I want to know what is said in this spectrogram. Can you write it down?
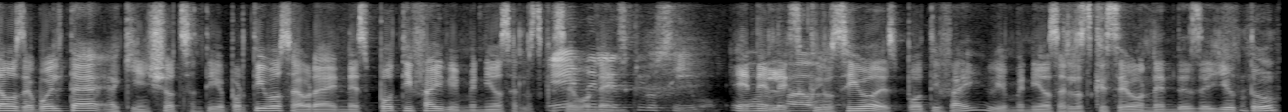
Estamos de vuelta aquí en Shots Antideportivos, ahora en Spotify. Bienvenidos a los que se En el unen. exclusivo. En el favor. exclusivo de Spotify, bienvenidos a los que se unen desde YouTube.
